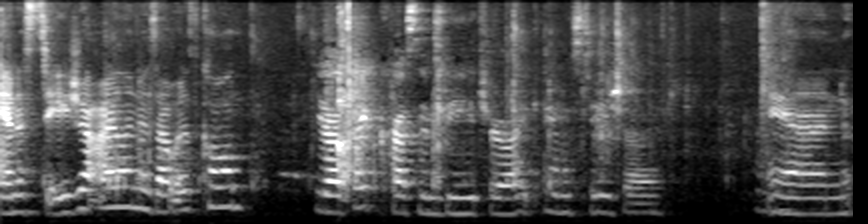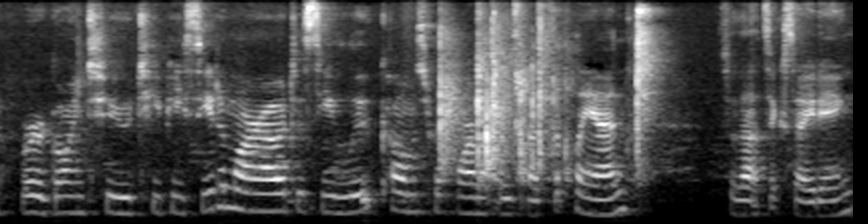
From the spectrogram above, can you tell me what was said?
Anastasia Island. Is that what it's called? Yeah, it's like Crescent Beach or like Anastasia. And we're going to TPC tomorrow to see Luke Combs perform. At least that's the plan. So that's exciting.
